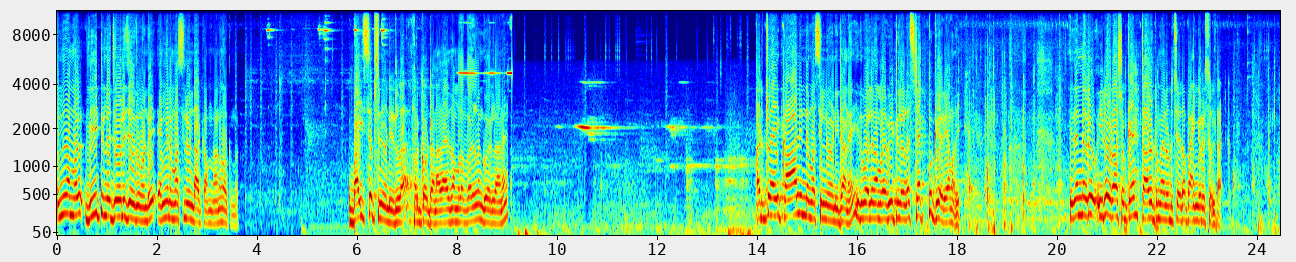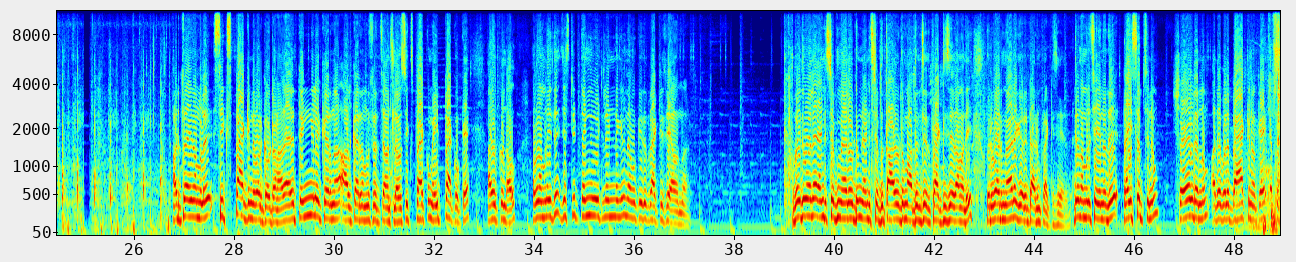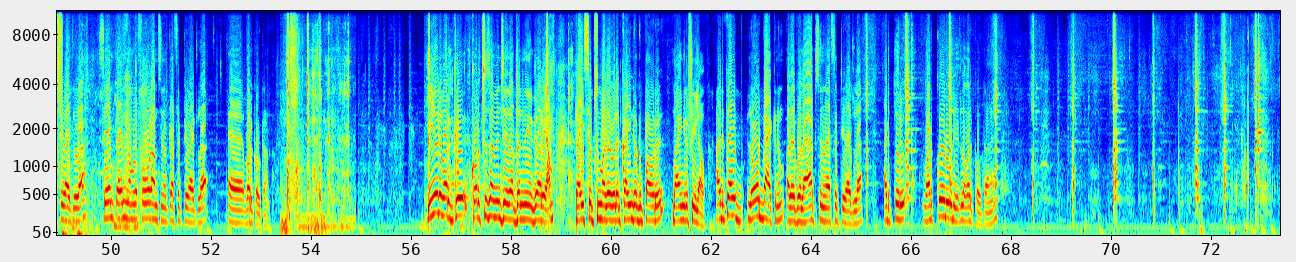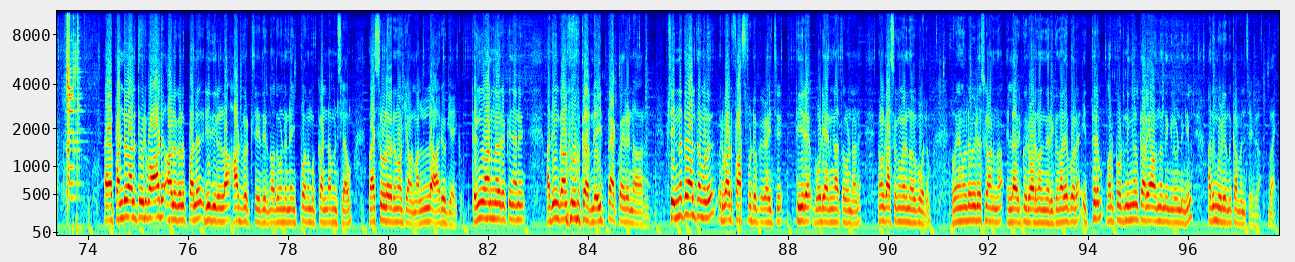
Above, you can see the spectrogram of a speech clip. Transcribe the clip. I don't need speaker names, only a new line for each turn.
ഇന്ന് നമ്മൾ വീട്ടിലെ ജോലി ചെയ്തുകൊണ്ട് എങ്ങനെ മസിൽ ഉണ്ടാക്കാം എന്നാണ് നോക്കുന്നത്. ബൈസെപ്സിന് വേണ്ടിയിട്ടുള്ള വർക്കൗട്ടാണ് അതായത് നമ്മളെ വെള്ളം കോരലാണ്. അടുത്തതായി കാലിന്റെ മസിലിന് വേണ്ടിയിട്ടാണ് ഇതുപോലെ നമ്മളെ വീട്ടിലുള്ള സ്റ്റെപ്പ് കയറിയാൽ മതി. ഇതന്നെ ഒരു ഇരുപത് പ്രാവശ്യമൊക്കെ താഴോട്ട് മേലോട്ട് ചെയ്താൽ ഭയങ്കര റിസൾട്ട് അടുത്തതായി നമ്മൾ സിക്സ് പാക്കിന്റെ വർക്കൗട്ടാണ് അതായത് തെങ്ങിൽ കയറുന്ന ആൾക്കാർ നമ്മൾ ശ്രദ്ധിച്ചാൽ മനസ്സിലാവും. സിക്സ് പാക്കും എയ്റ്റ് പാക്കും ഒക്കെ അവർക്കുണ്ടാവും. അപ്പോൾ നമ്മൾ ഇത് ജസ്റ്റ് തെങ്ങ് വീട്ടിലുണ്ടെങ്കിൽ നമുക്ക് ഇത് പ്രാക്ടീസ് ചെയ്യാവുന്നതാണ്. അപ്പോൾ ഇതുപോലെ രണ്ട് സ്റ്റെപ്പ് മേലോട്ടും രണ്ട് സ്റ്റെപ്പ് താഴോട്ടും മാത്രം ചെയ്ത് പ്രാക്ടീസ് ചെയ്താൽ മതി. ഒരുപാട് മേലെ കയറിയിട്ട് ആരും പ്രാക്ടീസ് ചെയ്യരുത്. ഇത് നമ്മൾ ചെയ്യുന്നത് ട്രൈസെപ്സിനും ഷോൾഡറിനും അതേപോലെ ബാക്കിനും ഒക്കെ എഫക്റ്റീവ് ആയിട്ടുള്ള സെയിം ടൈം നമ്മൾ ഫോർ ആംസിനൊക്കെ എഫക്റ്റീവ് ആയിട്ടുള്ള വർക്കൗട്ടാണ് ഈ ഒരു വർക്ക് കുറച്ച് സമയം ചെയ്താൽ തന്നെ നിങ്ങൾക്ക് അറിയാം. ട്രൈസെപ്സും അതേപോലെ കൈന്റെ ഒക്കെ പവർ ഭയങ്കര ഫീൽ ആവും. അടുത്തായി ലോവർ ബാക്കിനും അതേപോലെ ആപ്സിനും എഫക്റ്റീവ് ആയിട്ടുള്ള അടുത്തൊരു വർക്കോട് കൂടിയിട്ടുള്ള വർക്കൗട്ടാണ് പണ്ട് കാലത്ത് ഒരുപാട് ആളുകൾ പല രീതിയിലുള്ള ഹാർഡ് വർക്ക് ചെയ്തിരുന്നു. അതുകൊണ്ട് തന്നെ ഇപ്പോൾ നമുക്ക് കണ്ടാൽ മനസ്സിലാവും. വയസ്സുള്ളവരെ നോക്കിയാൽ നല്ല ആരോഗ്യമായിരിക്കും. തെങ്ങ് കാണുന്നവരൊക്കെ ഞാൻ അധികം കാണുന്ന നോക്കാറുണ്ട് എയ്റ്റ് പാക്ക് വരെ ഉണ്ടാവാറുണ്ട്. പക്ഷേ ഇന്നത്തെ കാലത്ത് നമ്മൾ ഒരുപാട് ഫാസ്റ്റ് ഫുഡൊക്കെ കഴിച്ച് തീരെ ബോഡി അനങ്ങാത്തതുകൊണ്ടാണ് നമുക്ക് അസുഖം വരുന്നത് പോലും. അപ്പോൾ ഞങ്ങളുടെ വീഡിയോസ് കാണുന്ന എല്ലാവർക്കും ഒരുപാട് നന്ദി അറിയിക്കുന്നു. അതേപോലെ ഇത്തരം വർക്കൗട്ട് നിങ്ങൾക്ക് അറിയാവുന്ന എന്തെങ്കിലും ഉണ്ടെങ്കിൽ അതും കൂടി ഒന്ന് കമന്റ് ചെയ്യുക. ബൈ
